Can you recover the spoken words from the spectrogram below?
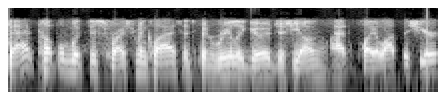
That coupled with this freshman class, it's been really good. Just young, had to play a lot this year.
